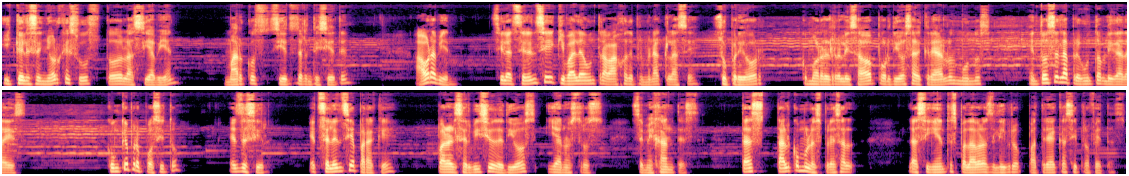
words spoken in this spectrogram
¿Y que el Señor Jesús todo lo hacía bien? Marcos 7:37. Ahora bien, si la excelencia equivale a un trabajo de primera clase, superior, como el realizado por Dios al crear los mundos, entonces la pregunta obligada es, ¿con qué propósito? Es decir, ¿excelencia para qué? Para el servicio de Dios y a nuestros semejantes, tal, como lo expresan las siguientes palabras del libro Patriarcas y Profetas.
